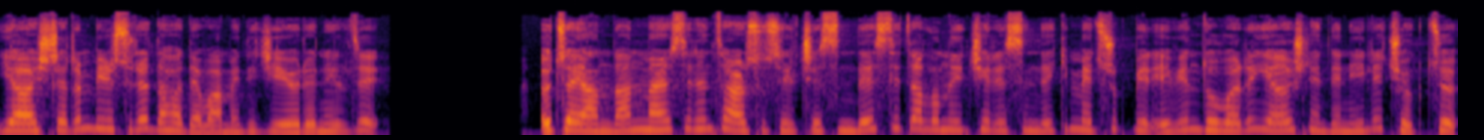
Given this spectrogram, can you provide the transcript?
Yağışların bir süre daha devam edeceği öğrenildi. Öte yandan Mersin'in Tarsus ilçesinde sit alanı içerisindeki metruk bir evin duvarı yağış nedeniyle çöktü.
